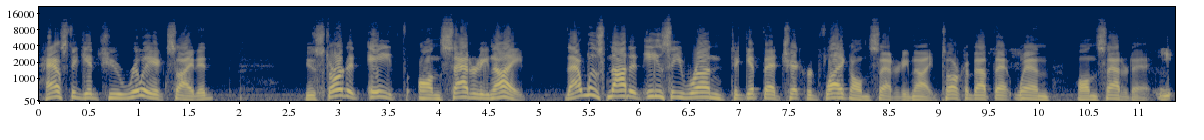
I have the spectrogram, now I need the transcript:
has to get you really excited. You started eighth on Saturday night. That was not an easy run to get that checkered flag on Saturday night. Talk about that win on Saturday.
